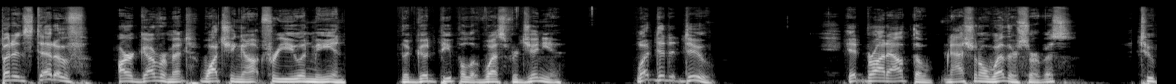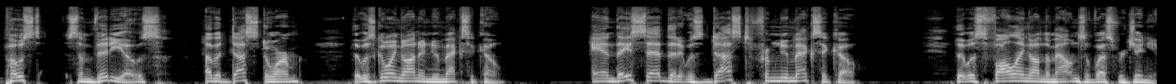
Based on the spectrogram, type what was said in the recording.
But instead of our government watching out for you and me and the good people of West Virginia, what did it do? It brought out the National Weather Service to post some videos of a dust storm that was going on in New Mexico. And they said that it was dust from New Mexico that was falling on the mountains of West Virginia.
